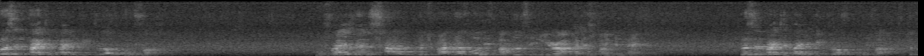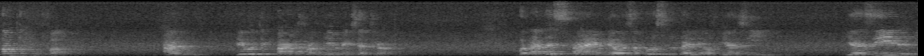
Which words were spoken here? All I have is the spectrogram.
was invited by the people of Kufa. Kufa is which, which part has all these battles in Iraq at this point in time. He was invited by the people of Kufa to come to Kufa. And they would take bay'ah from him, etc. But at this time, there was a person by the name of Yazid. Yazid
